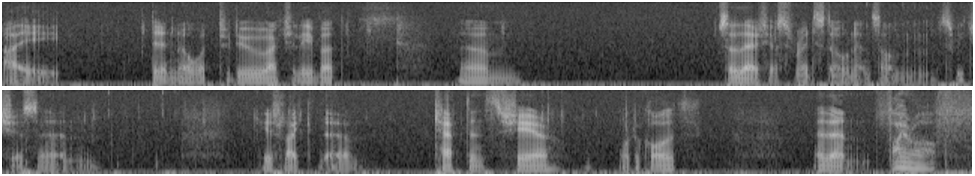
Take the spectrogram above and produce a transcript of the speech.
I didn't know what to do actually, but um, so there's just redstone and some switches and here's like the captain's chair, what to call it, and then fire off.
